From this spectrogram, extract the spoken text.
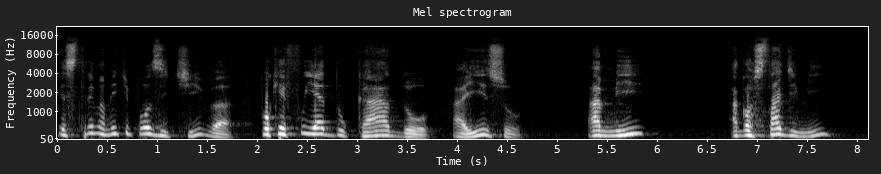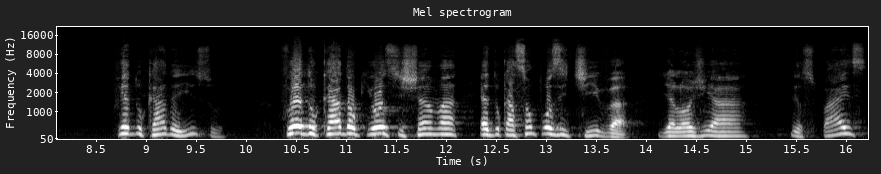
extremamente positiva, porque fui educado a isso, a mim, a gostar de mim. Fui educado a isso. Fui educado ao que hoje se chama educação positiva, de elogiar. Meus pais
